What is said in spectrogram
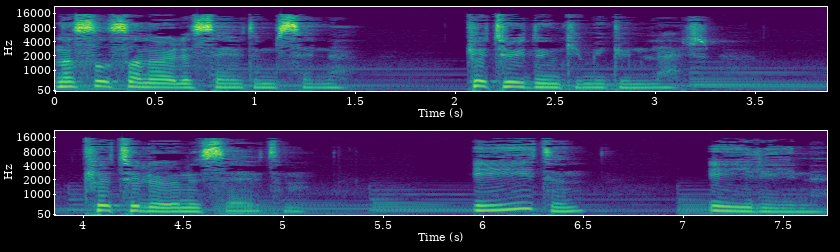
Nasıl sana öyle sevdim seni. Kötüydün kimi günler. Kötülüğünü sevdim. İyiydin, iyiliğini.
